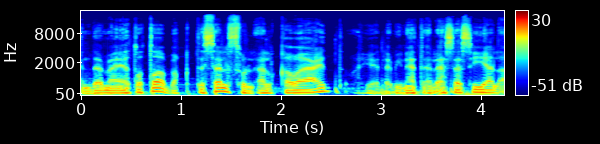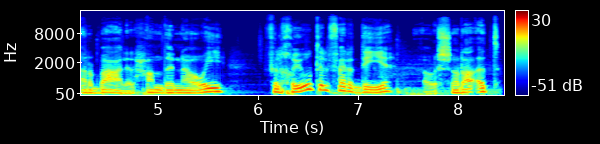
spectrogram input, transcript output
عندما يتطابق تسلسل القواعد وهي اللبنات الأساسية الأربعة للحمض النووي في الخيوط الفردية أو الشرائط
